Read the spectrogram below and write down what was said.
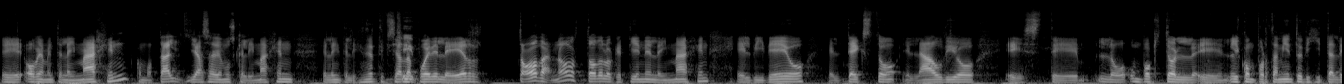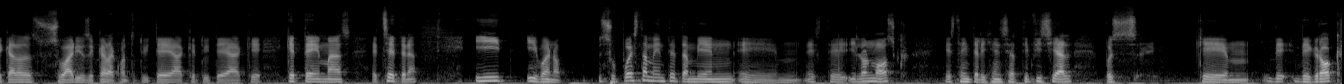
eh, obviamente la imagen como tal, ya sabemos que la imagen, eh, la inteligencia artificial Sí. la puede leer toda, ¿no? Todo lo que tiene la imagen, el video, el texto, el audio, este, lo, un poquito el, eh, el comportamiento digital de cada usuario, de cada cuánto tuitea, qué tuitea, qué, qué temas, etcétera. Y, y bueno, supuestamente también eh, este Elon Musk, esta inteligencia artificial, pues que mm, de, de Grok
